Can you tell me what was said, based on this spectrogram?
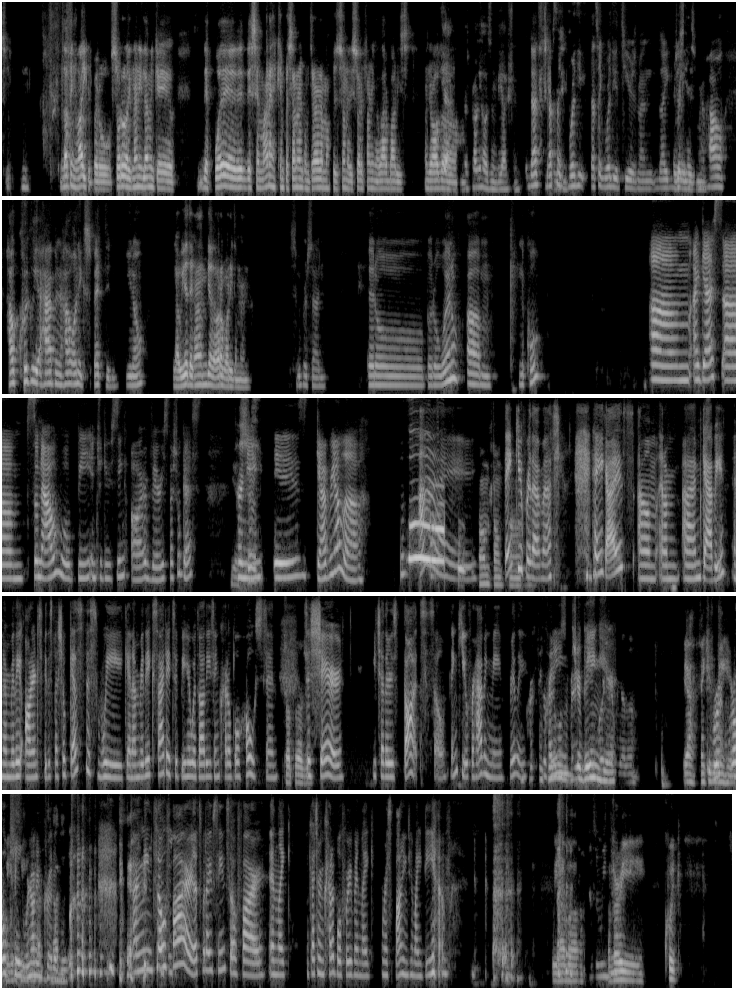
nothing like it, but sort of like 9/11 que después de, de semanas es que empezaron a encontrar a más personas. They started finding a lot of bodies under all the. yeah, that's probably how it's gonna be actually. that's that's like worthy. That's like worthy of tears, man. Like It just really is, man. how how quickly it happened, how unexpected. You know, La vida te cambia de ahora para ahorita, man. super sad. Pero pero bueno, um, Nicole. Um, I guess um so now we'll be introducing our very special guest. Yes, Her sir. name is Gabriella. Hi. Pum, pum, Thank you for that, Matthew. Hey guys, um, and I'm I'm Gabby, and I'm really honored to be the special guest this week, and I'm really excited to be here with all these incredible hosts and It's our pleasure. to share each other's thoughts. So thank you for having me. Really, Incredible. being- for being here. Yeah, thank you for We're, being here. we're Thank okay. being We're not incredible. I mean, so far that's what I've seen so far, and like you guys are incredible for even like responding to my DM. We have a, we a very quick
